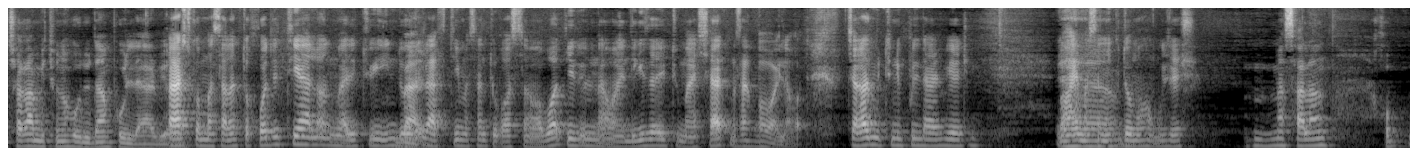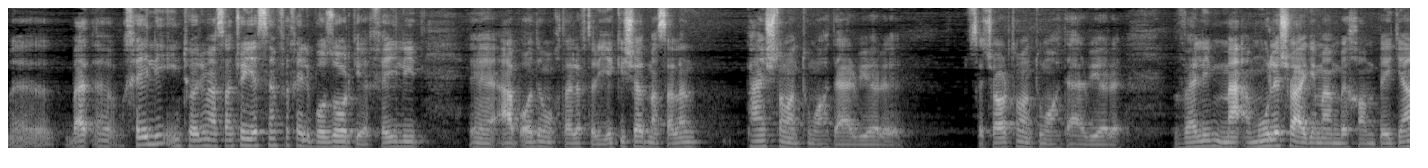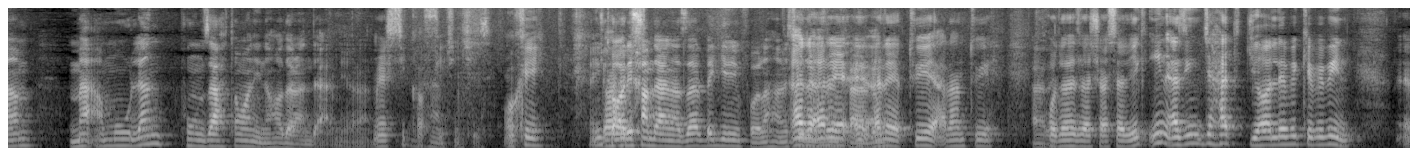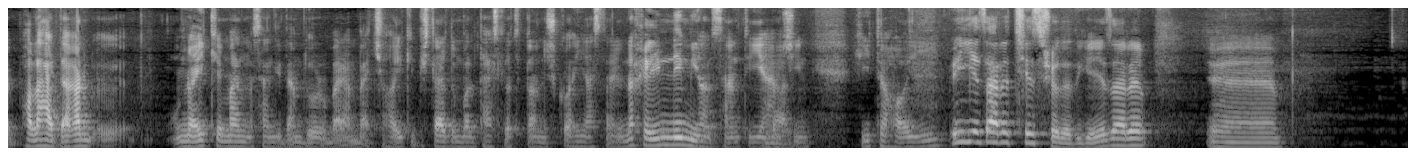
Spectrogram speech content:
چقدر می‌تونه حدودا پول در بیاره؟ فرض کن مثلا تو خودتی الان اومدی توی این دوره بله. رفتی مثلا تو قاسم آباد یه دونه نمایندگی زدی تو مشهد مثلا موبایل آباد. چقدر می‌تونی پول در بیاری؟ با مثلا یک دو ماه آموزش. مثلا خب خیلی اینطوری مثلا چون یه سنف خیلی بزرگه خیلی ابعاد مختلف داره. یکی شاید مثلا 5 تومن تو ماه در بیاره سه چهار تومن تو ماه در بیاره. ولی معمولش رو اگه من بخوام بگم معمولا 15 تومن اینها دارن در میارن. مرسی کافی. همچین چیزی. اوکی. این تاریخ هم در نظر بگیریم فعلا همه چیز آره آره فردا. آره توی الان توی خدا 1401 این از این جهت جالبه که ببین حالا حداقل اونایی که من مثلا دیدم دور برم بچه هایی که بیشتر دنبال تحصیلات دانشگاهی هستن اینا خیلی نمیان سمت یه همچین هیته هایی به یه ذره چیز شده دیگه یه ذره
